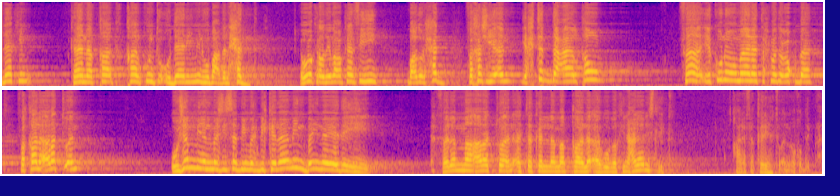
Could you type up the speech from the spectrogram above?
لكن كان قال كنت أداري منه بعض الحد. أبو بكر رضي الله عنه كان فيه بعض الحد. فخشي أن يحتد على القوم فيكون ما لا تحمد عقبه فقال أردت أن أجمل المجلس بكلام بين يديه. فلما أردت أن أتكلم قال أبو بكر على رسلك. قال فكرهت أن أغضبه.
